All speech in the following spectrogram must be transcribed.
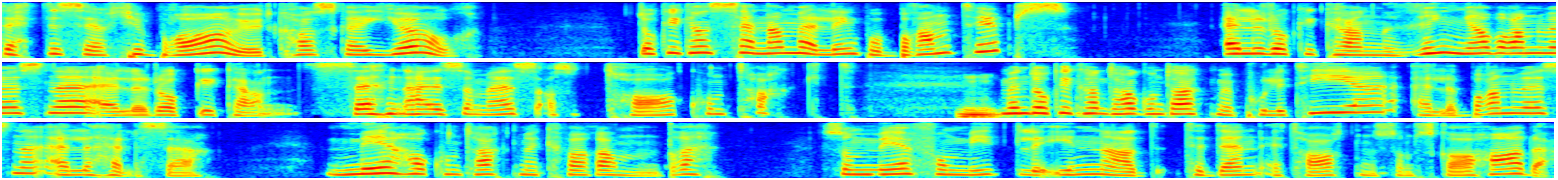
dette ser ikke bra ut, hva skal jeg gjøre? Dere kan sende melding på branntips. Eller dere kan ringe brannvesenet, eller dere kan sende SMS. Altså ta kontakt. Mm. Men dere kan ta kontakt med politiet eller brannvesenet eller helse. Vi har kontakt med hverandre. Så vi formidler innad til den etaten som skal ha det.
